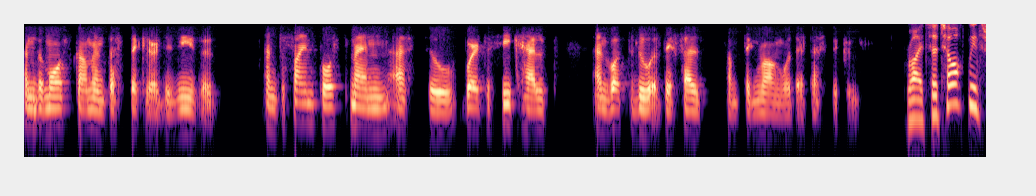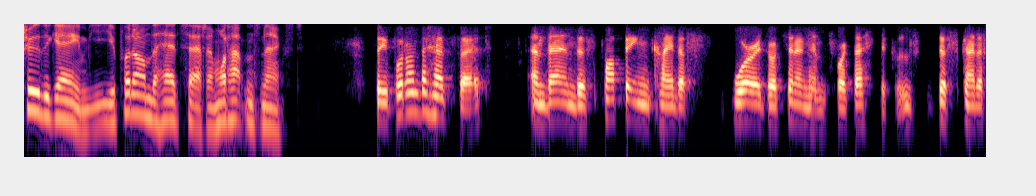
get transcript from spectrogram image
and the most common testicular diseases, and to signpost men as to where to seek help and what to do if they felt something wrong with their testicles. Right. So talk me through the game. You put on the headset, and what happens next? So you put on the headset, and then this popping kind of words or synonyms for testicles just kind of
